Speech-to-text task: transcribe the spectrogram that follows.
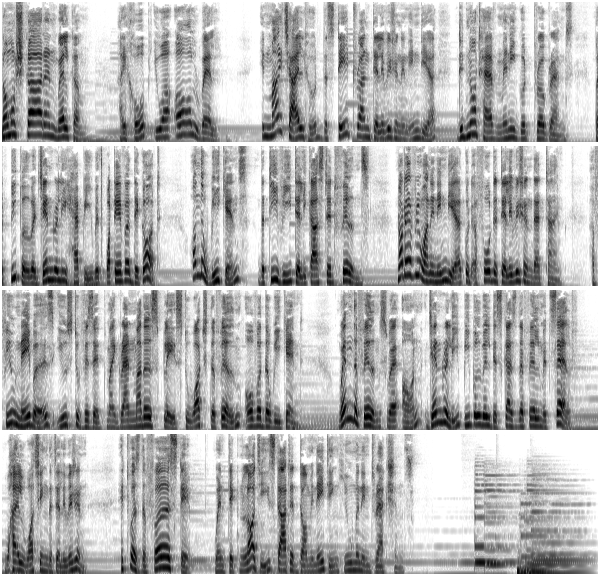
Namaskar and welcome. I hope you are all well. In my childhood, the state run television in India did not have many good programs, but people were generally happy with whatever they got. On the weekends, the TV telecasted films. Not everyone in India could afford a television that time. A few neighbors used to visit my grandmother's place to watch the film over the weekend. When the films were on, generally people will discuss the film itself while watching the television. It was the first step when technology started dominating human interactions.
